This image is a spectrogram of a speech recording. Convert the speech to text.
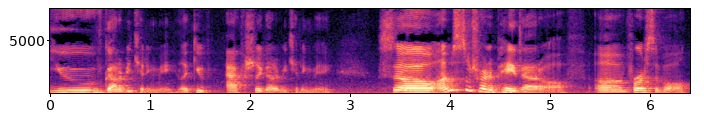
"You've got to be kidding me. Like you've actually got to be kidding me." So, I'm still trying to pay that off. Um, first of all.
